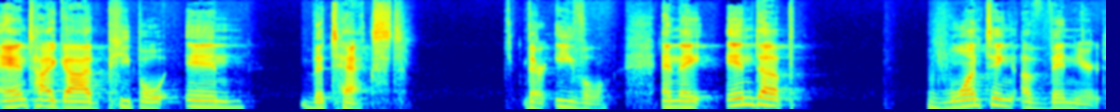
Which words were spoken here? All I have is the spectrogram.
anti-God people in the text. They're evil, and they end up wanting a vineyard.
